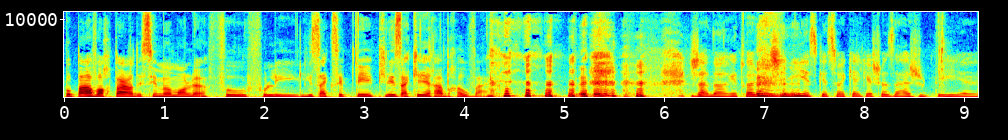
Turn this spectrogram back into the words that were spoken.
Faut pas avoir peur de ces moments-là. Faut, faut les, les accepter puis les accueillir à bras ouverts. J'adore. Et toi, Virginie, est-ce que tu as quelque chose à ajouter? euh?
